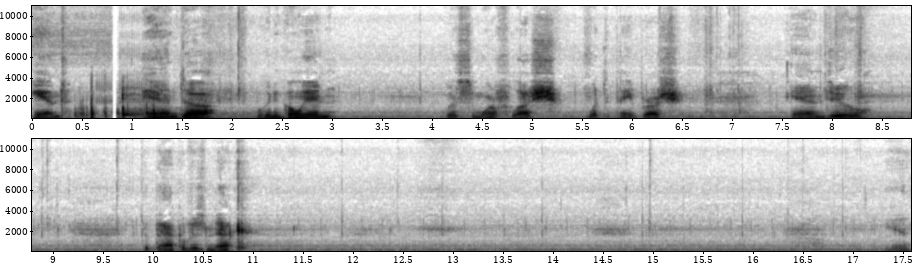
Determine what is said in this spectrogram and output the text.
hand. And uh, we're going to go in with some more flush with the paintbrush and do the back of his neck. And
